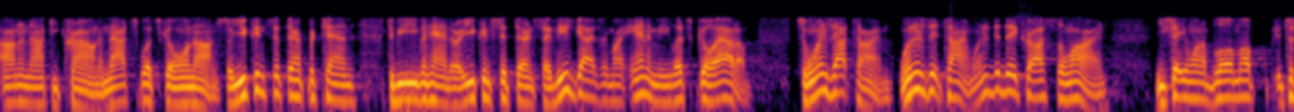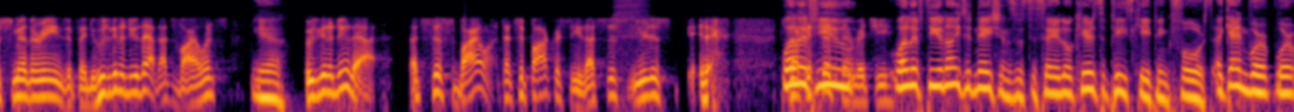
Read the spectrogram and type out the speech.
Anunnaki crown. And that's what's going on. So you can sit there and pretend to be even handed, or you can sit there and say, These guys are my enemy, let's go at them. So when's that time? When is it time? When did they cross the line? You say you want to blow them up, it's a smithereens if they do. Who's going to do that? That's violence. Yeah. Who's going to do that? That's just violence. That's hypocrisy. That's just, you're just. Well, if you Richie. well, if the United Nations was to say, "Look, here's the peacekeeping force," again, we're we're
